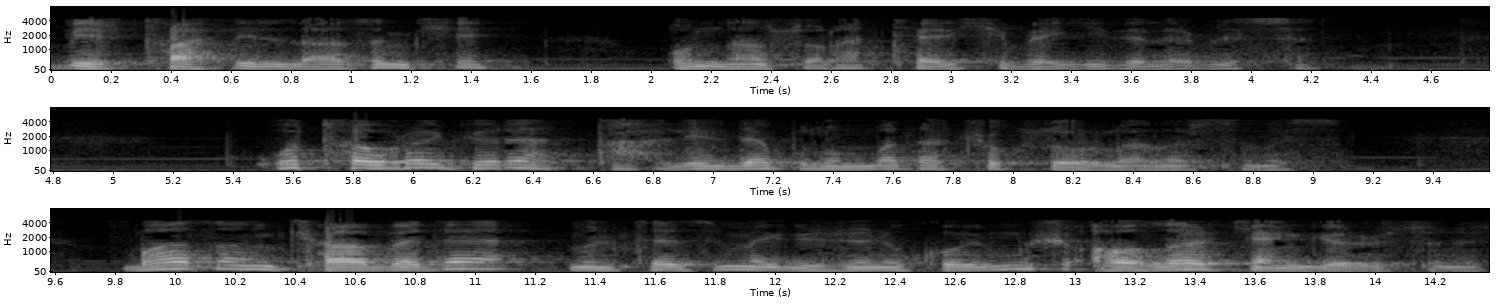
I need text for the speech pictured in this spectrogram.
bir tahlil lazım ki ondan sonra terkibe gidilebilsin. O tavra göre tahlilde bulunmada çok zorlanırsınız. Bazen Kabe'de mültezime yüzünü koymuş ağlarken görürsünüz.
